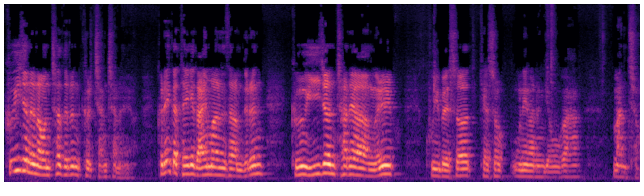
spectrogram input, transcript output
그 이전에 나온 차들은 그렇지 않잖아요. 그러니까 되게 나이 많은 사람들은 그 이전 차량을 구입해서 계속 운행하는 경우가 많죠.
